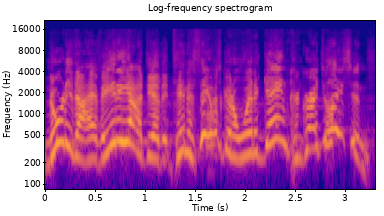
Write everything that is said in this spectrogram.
Nor did I have any idea that Tennessee was going to win a game. Congratulations.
